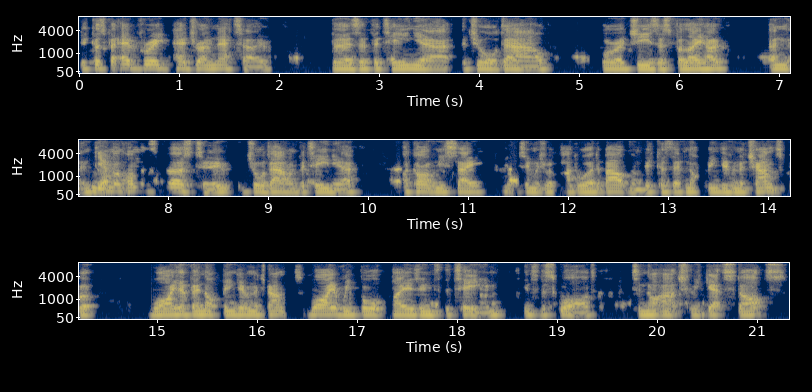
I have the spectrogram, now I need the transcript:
Because for every Pedro Neto, there's a Vitinha, a Jordao, or a Jesus Vallejo. And, and Yeah. on, on those first two, Jordao and Vitinha, I can't really say too much of a bad word about them because they've not been given a chance. But why have they not been given a chance? Why have we brought players into the team, into the squad, to not actually get starts?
